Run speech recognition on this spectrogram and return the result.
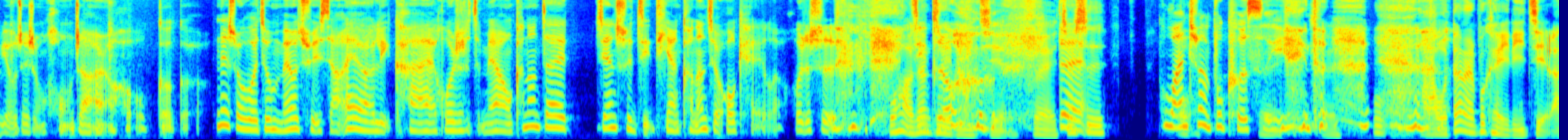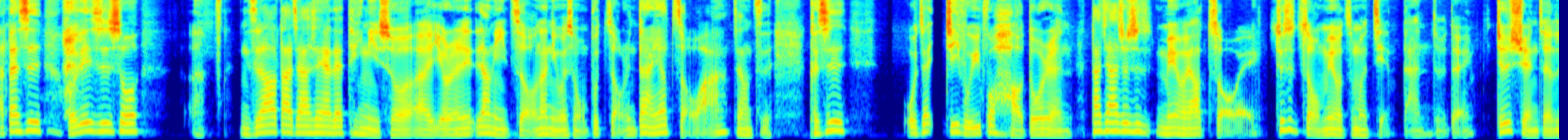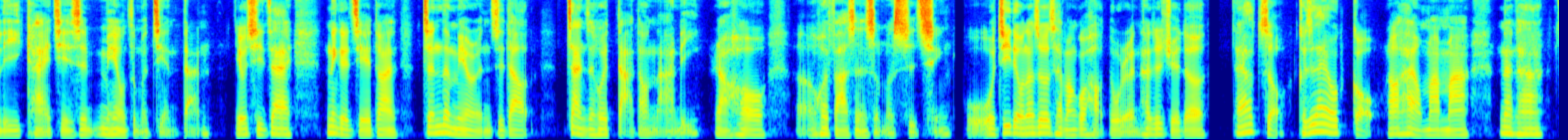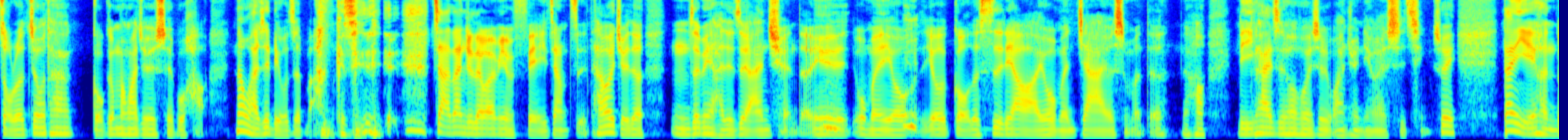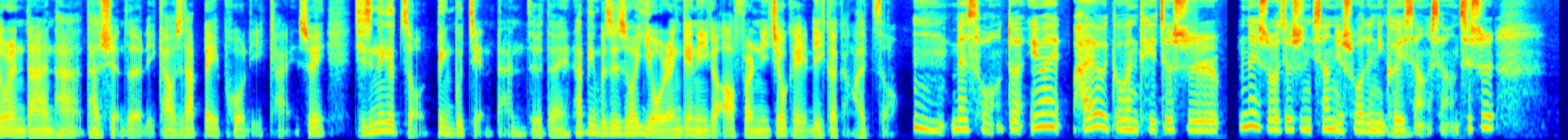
有这种轰炸，嗯、然后各个那时候我就没有去想，哎呀离开或者是怎么样，我可能再坚持几天，可能就 OK 了，或者是 我好像可以理解，对，对就是完全不可思议的。我啊，我当然不可以理解啦，但是我的意思是说，呃，你知道大家现在在听你说，呃，有人让你走，那你为什么不走？你当然要走啊，这样子。可是。我在基辅遇过好多人，大家就是没有要走，诶，就是走没有这么简单，对不对？就是选择离开，其实是没有这么简单。尤其在那个阶段，真的没有人知道战争会打到哪里，然后呃会发生什么事情。我我记得我那时候采访过好多人，他就觉得他要走，可是他有狗，然后他有妈妈，那他走了之后他。狗跟妈妈就会睡不好，那我还是留着吧。可是 炸弹就在外面飞，这样子他会觉得，嗯，这边还是最安全的，因为我们有有狗的饲料啊，有我们家有什么的。然后离开之后会是完全另外的事情。所以，但也很多人，当然他他选择离开，或是他被迫离开。所以其实那个走并不简单，对不对？他并不是说有人给你一个 offer，你就可以立刻赶快走。嗯，没错，对，因为还有一个问题就是那时候就是像你说的，你可以想象，嗯、其实。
